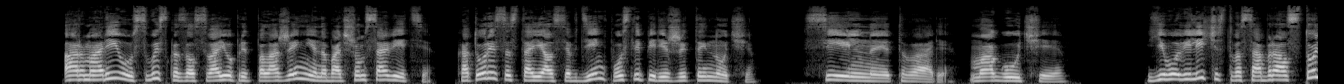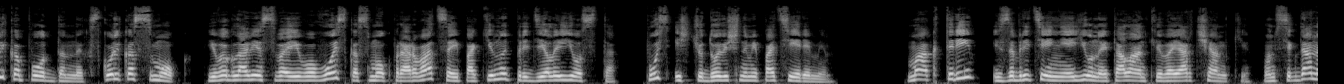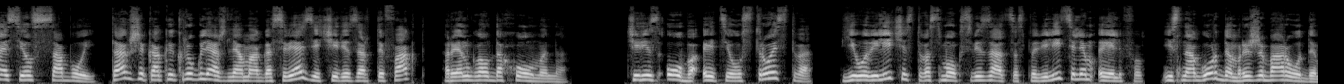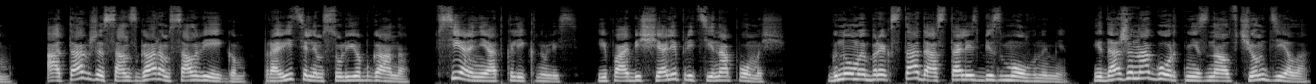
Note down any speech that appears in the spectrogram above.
Армариус высказал свое предположение на Большом Совете, который состоялся в день после пережитой ночи. Сильные твари, могучие. Его Величество собрал столько подданных, сколько смог, и во главе своего войска смог прорваться и покинуть пределы Йоста, пусть и с чудовищными потерями. Маг-3, изобретение юной талантливой арчанки, он всегда носил с собой, так же, как и кругляш для мага-связи через артефакт Ренгвалда Холмана. Через оба эти устройства его Величество смог связаться с повелителем эльфов и с Нагордом Рыжебородым, а также с Ансгаром Салвейгом, правителем Сульёбгана. Все они откликнулись и пообещали прийти на помощь. Гномы Брекстада остались безмолвными, и даже Нагорд не знал, в чем дело.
